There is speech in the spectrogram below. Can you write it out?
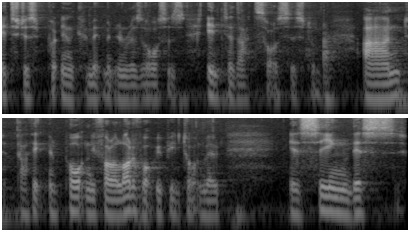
It's just putting commitment and resources into that sort of system. And I think importantly for a lot of what we've been talking about is seeing this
